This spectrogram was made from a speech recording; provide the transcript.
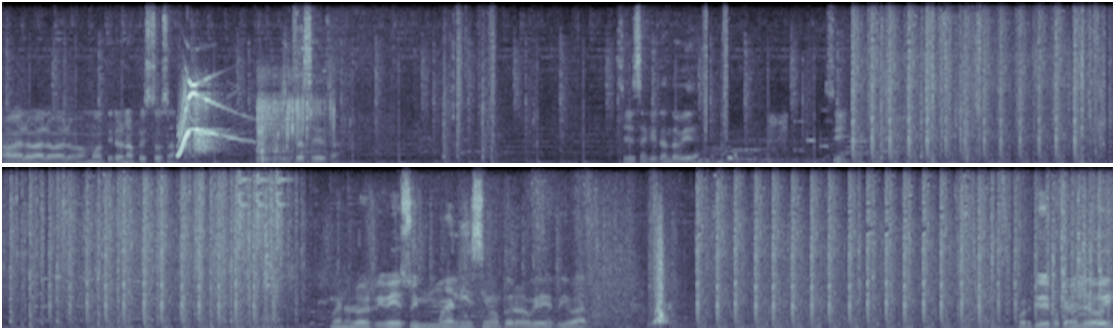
Ah, vale, vale, vale, vamos a tirar una pestosa. ¿Qué hace esa? ¿Se le está quitando vida? Sí. Bueno, lo derribé. Soy malísimo, pero lo voy a derribar. Por Dios, ¿y por qué no le doy?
